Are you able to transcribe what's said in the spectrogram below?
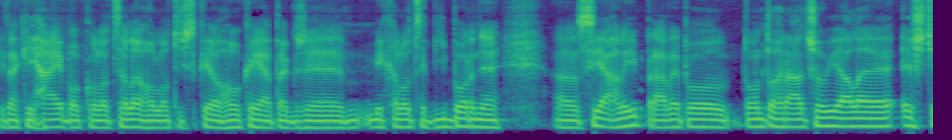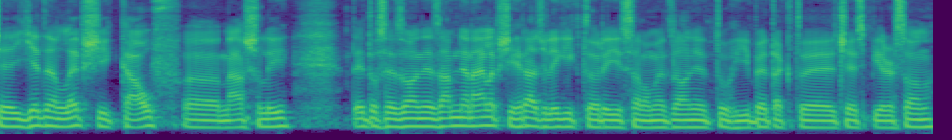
je taký hype okolo celého lotišského hokeja, takže Michalovce výborne e, siahli práve po tomto hráčovi, ale ešte jeden lepší najlepší kauf e, našli v tejto sezóne. Za mňa najlepší hráč ligy, ktorý sa momentálne tu hýbe, tak to je Chase Pearson.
